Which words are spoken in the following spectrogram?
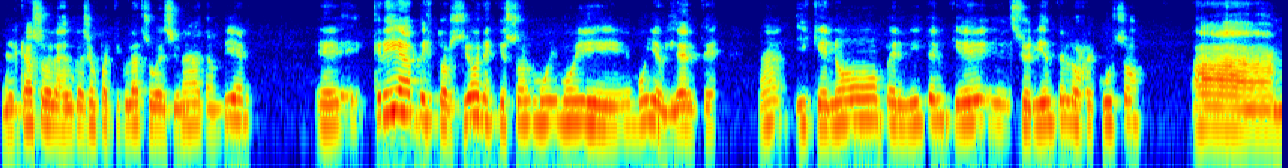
en el caso de la educación particular subvencionada también, eh, crea distorsiones que son muy, muy, muy evidentes ¿ah? y que no permiten que eh, se orienten los recursos a,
